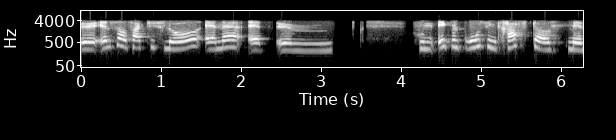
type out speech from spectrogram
Øh, Elsa havde faktisk lovet Anna, at øh, hun ikke vil bruge sine kræfter, men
